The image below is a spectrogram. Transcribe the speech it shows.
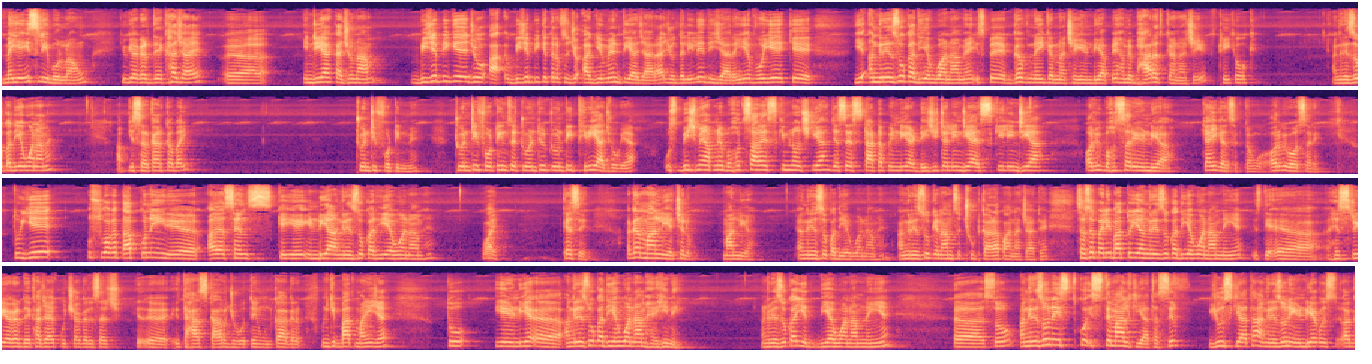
मैं ये इसलिए बोल रहा हूँ, क्योंकि अगर देखा जाए इंडिया का जो नाम, बीजेपी के जो बीजेपी की तरफ़ से जो आर्ग्यूमेंट दिया जा रहा है, जो दलीलें दी जा रही है, वो ये कि ये अंग्रेज़ों का दिया हुआ नाम है, इस पर गर्व नहीं करना चाहिए इंडिया पे, हमें भारत कहना चाहिए। ठीक है, ओके। अंग्रेज़ों का दिया हुआ नाम है। आपकी सरकार कब आई? 2014 में। 2014 से 2023 आज हो गया। उस बीच में आपने बहुत सारा स्कीम लॉन्च किया, जैसे startup India, digital India, skill India और भी बहुत सारे इंडिया क्या ही कह सकता हूँ, और भी बहुत सारे। तो ये उस वक़्त आपको नहीं आया सेंस कि ये इंडिया अंग्रेज़ों का दिया हुआ नाम है। वाई कैसे? अगर मान लिया, चलो, मान लिया, अंग्रेज़ों का दिया हुआ नाम है। अंग्रेज़ों के नाम से छुटकारा पाना चाहते हैं। सबसे पहली बात तो ये अंग्रेज़ों का दिया हुआ नाम नहीं है। इस हिस्ट्री अगर देखा जाए, कुछ अगर रिसर्च इतिहासकार जो होते हैं, उनका अगर, उनकी बात मानी जाए तो ये इंडिया अंग्रेज़ों का दिया हुआ नाम है ही नहीं। अंग्रेज़ों का ये दिया हुआ नाम नहीं है। सो अंग्रेज़ों ने इसको इस्तेमाल किया था, सिर्फ़ यूज़ किया था। अंग्रेज़ों ने इंडिया को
